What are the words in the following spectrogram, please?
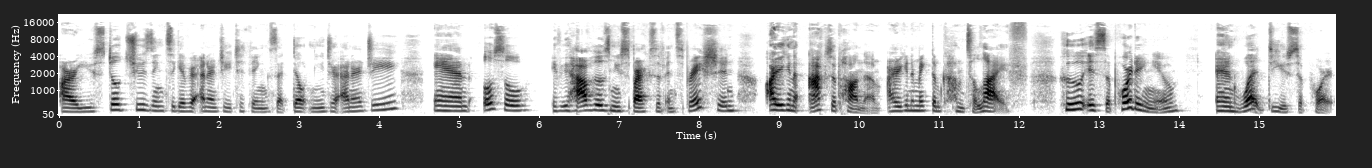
Are you still choosing to give your energy to things that don't need your energy? And also, if you have those new sparks of inspiration, are you going to act upon them? Are you going to make them come to life? Who is supporting you? And what do you support?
